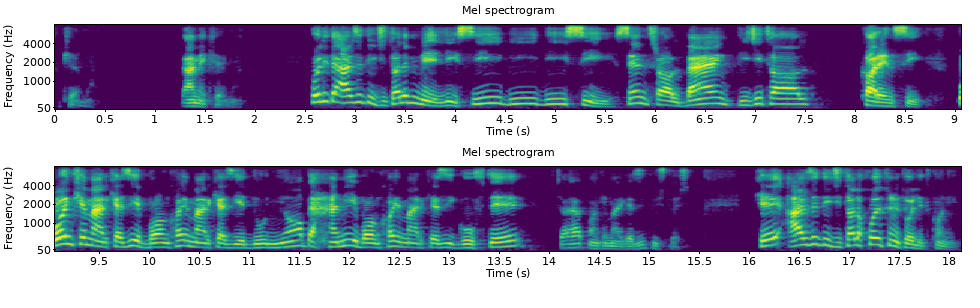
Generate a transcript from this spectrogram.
تو کرمان. دم کرمان. تولید ارز دیجیتال ملی CBDC Central Bank Digital Currency. بانک مرکزی بانک های مرکزی دنیا به همه بانک های مرکزی گفته چقدر بانک مرکزی توش داشت که ارز دیجیتال خودتون تولید کنید.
